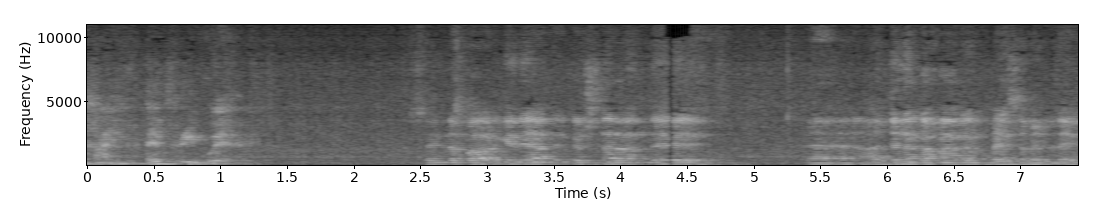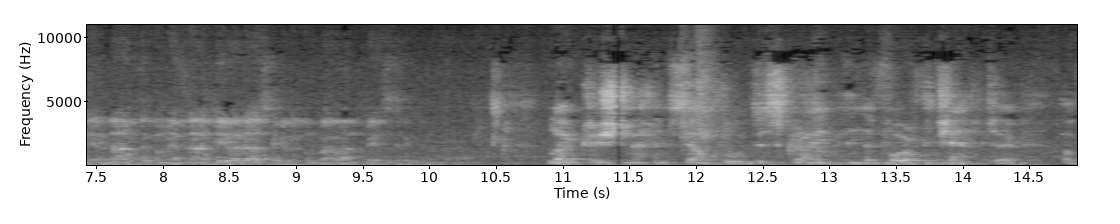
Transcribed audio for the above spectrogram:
time, everywhere. ஸோ இந்த பகவத்கீதை வந்து கிருஷ்ணர் வந்து ஆஹ், அர்ஜுனகமாக பேசவில்லை எல்லாத்துக்கும் எல்லா ஜீவராசிகளுக்கும் பகவான் பேசியிருக்கின்றார் Lord Krishna himself will describe in the fourth chapter of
